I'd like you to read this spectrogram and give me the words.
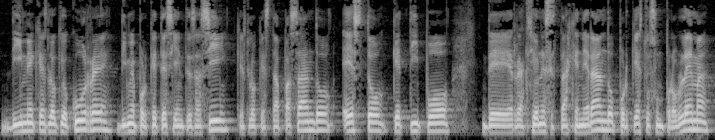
Dime qué es lo que ocurre, dime por qué te sientes así, qué es lo que está pasando, esto, qué tipo de reacciones está generando, por qué esto es un problema.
